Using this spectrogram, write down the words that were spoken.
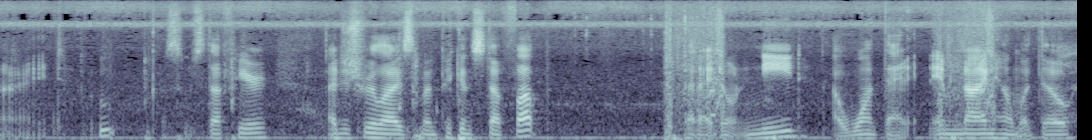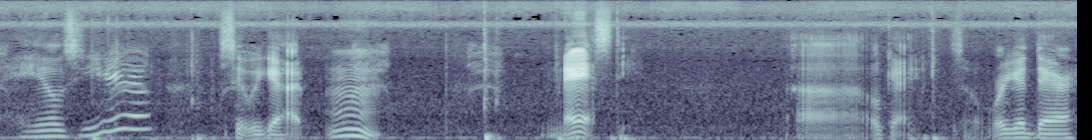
Alright. Some stuff here. I just realized been picking stuff up that I don't need. I want that M9 helmet though. Hells yeah. Let's see what we got. Mmm. Nasty. Uh, okay. So we're good there.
